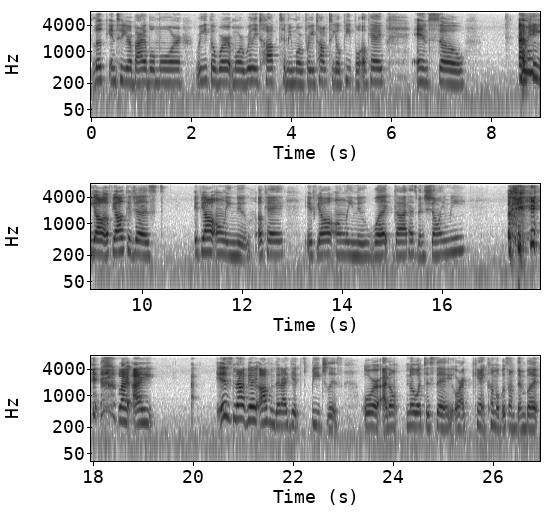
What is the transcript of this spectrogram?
look into your Bible more, read the word more, really talk to me more before you talk to your people, okay? And so, I mean, y'all, if y'all could just, if y'all only knew, okay? If y'all only knew what God has been showing me, like, I, it's not very often that I get speechless or I don't know what to say or I can't come up with something, but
